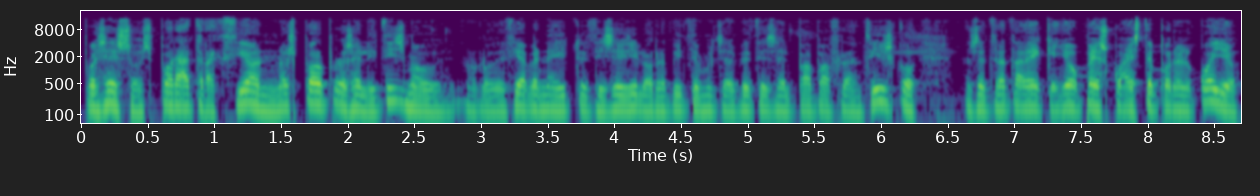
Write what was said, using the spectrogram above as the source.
Pues eso, es por atracción, no es por proselitismo. Nos lo decía Benedicto XVI y lo repite muchas veces el Papa Francisco. No se trata de que yo pesco a este por el cuello,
